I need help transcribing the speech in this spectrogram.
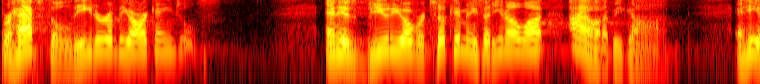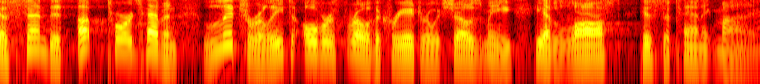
perhaps the leader of the archangels. And his beauty overtook him, and he said, You know what? I ought to be God. And he ascended up towards heaven, literally to overthrow the Creator, which shows me he had lost his satanic mind.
